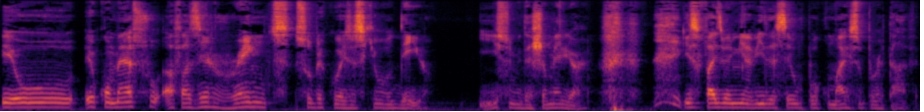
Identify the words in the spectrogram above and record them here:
eu, eu começo a fazer rants sobre coisas que eu odeio. E isso me deixa melhor. isso faz a minha vida ser um pouco mais suportável.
